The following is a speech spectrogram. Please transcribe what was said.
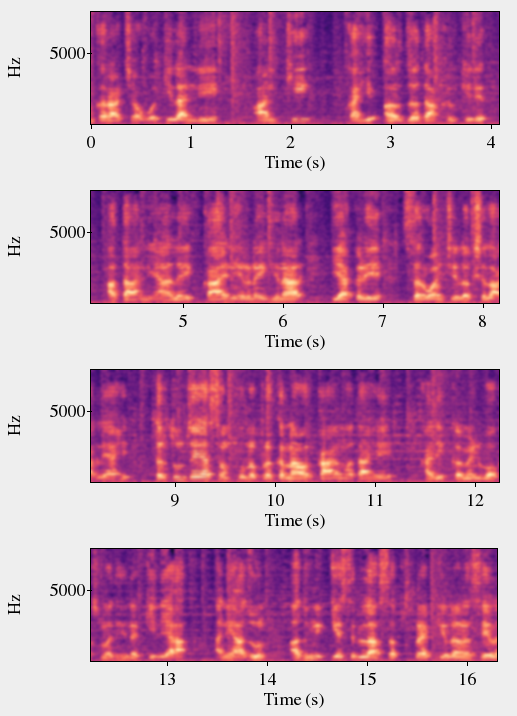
कराडच्या वकिलांनी आणखी काही अर्ज दाखल केलेत. आता न्यायालय काय निर्णय घेणार याकडे सर्वांचे लक्ष लागले आहे. तर तुमचं या संपूर्ण प्रकरणावर काय मत आहे? खाली कमेंट बॉक्समध्ये नक्की लिहा. आणि अजून आधुनिक केसरीला सबस्क्राईब केलं नसेल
